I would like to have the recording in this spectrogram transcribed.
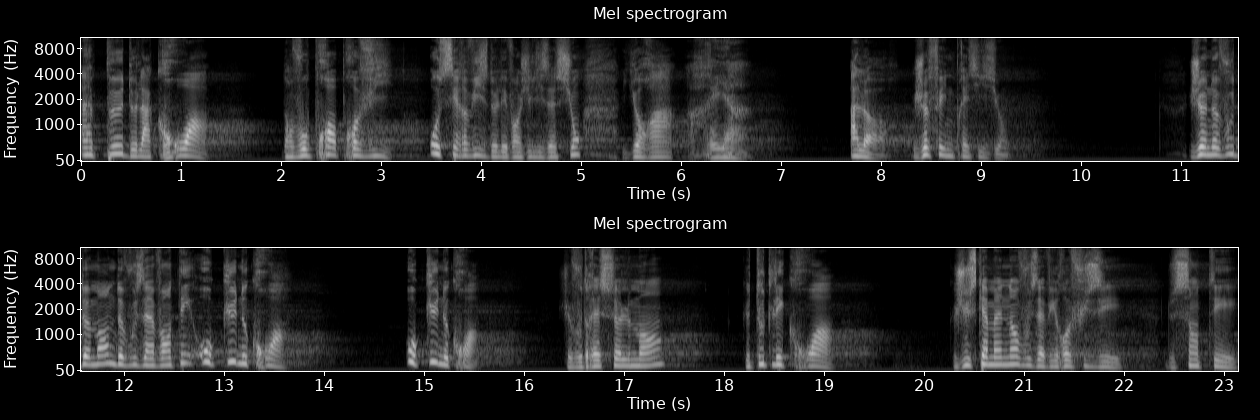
un peu de la croix dans vos propres vies au service de l'évangélisation, il n'y aura rien. Alors, je fais une précision. Je ne vous demande de vous inventer aucune croix aucune croix. Je voudrais seulement que toutes les croix que jusqu'à maintenant vous avez refusées, de santé,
